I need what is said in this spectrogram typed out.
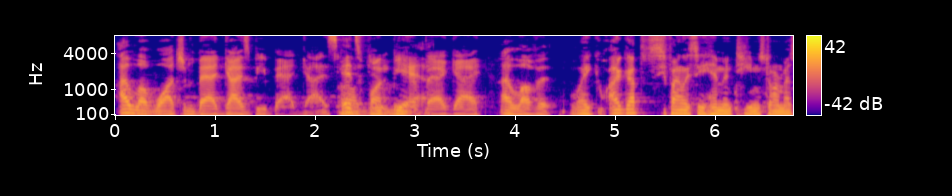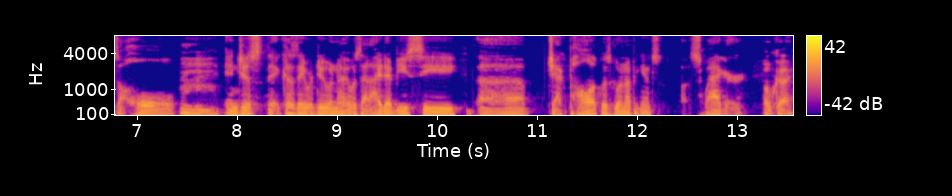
I love watching bad guys be bad guys. It's Oh, fun dude, being yeah. a bad guy. I love it. like I got to see, finally see him and Team Storm as a whole, Mm-hmm. and just because they were doing it was at IWC. Uh, Jack Pollock was going up against Swagger. Okay.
